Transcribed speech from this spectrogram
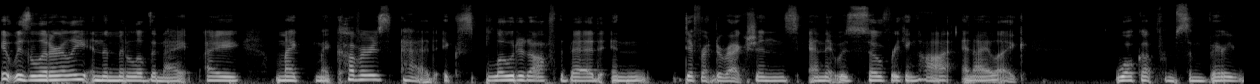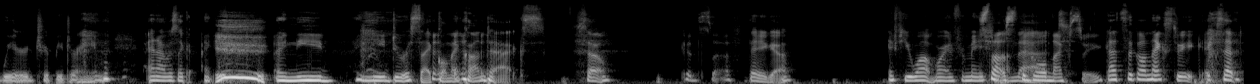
it was literally in the middle of the night. I my my covers had exploded off the bed in different directions and it was so freaking hot and I like woke up from some very weird trippy dream and I was like I, I need I need to recycle my contacts. So, Good stuff. there you go. If you want more information So that's on the goal next week. That's the goal next week. Except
